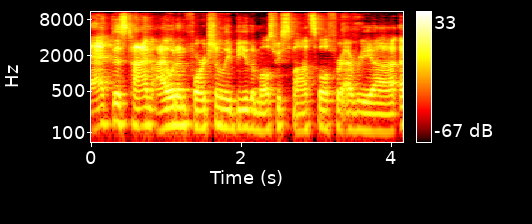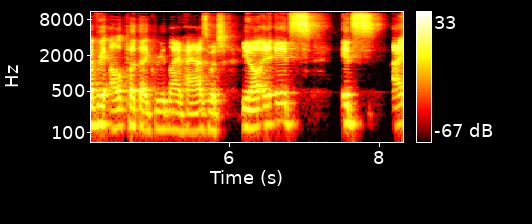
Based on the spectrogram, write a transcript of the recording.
at this time, I would unfortunately be the most responsible for every uh, every output that Greenline has, which you know it, it's it's I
